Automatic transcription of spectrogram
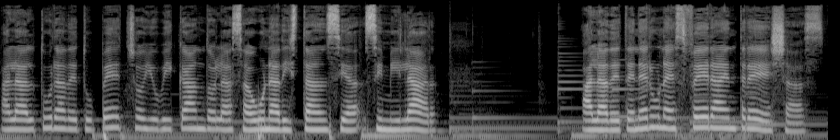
a la altura de tu pecho y ubicándolas a una distancia similar a la de tener una esfera entre ellas.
